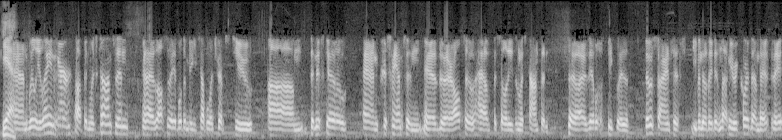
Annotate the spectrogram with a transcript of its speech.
Yeah. and Willi Lehner up in Wisconsin, and I was also able to make a couple of trips to um, Danisco and Chris Hansen uh, that also have facilities in Wisconsin. So I was able to speak with those scientists, even though they didn't let me record them. They they,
